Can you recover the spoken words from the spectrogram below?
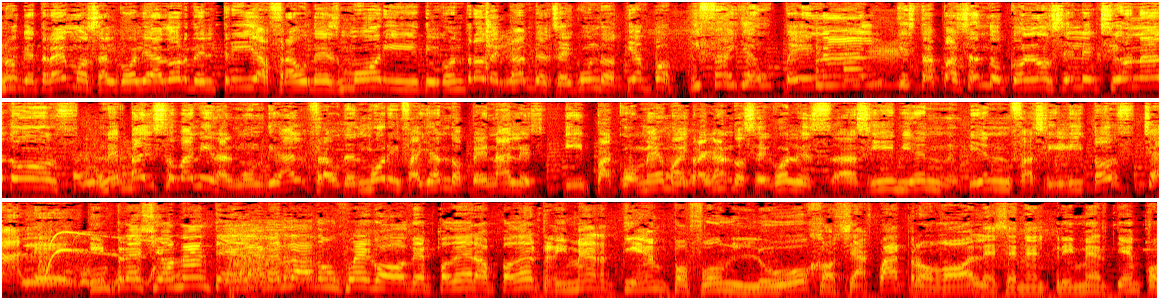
No, que traemos al goleador del Tria, Fraudes Mori, digo, entró de cambio el segundo tiempo y falla un penal. ¿Qué está pasando con los seleccionados? Neta, eso van a ir al Mundial, Fraudes Mori fallando penales y Paco Memo tragándose goles así bien, bien facilitos. Chale. Impresionante, la verdad, un juego de poder a poder. Primer tiempo fue un lujo, o sea, cuatro goles en el primer tiempo.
